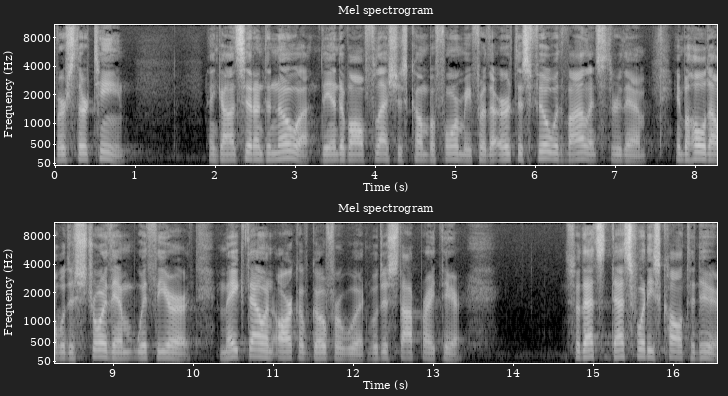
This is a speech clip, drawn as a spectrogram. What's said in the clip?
Verse 13 And God said unto Noah, The end of all flesh is come before me, for the earth is filled with violence through them. And behold, I will destroy them with the earth. Make thou an ark of gopher wood. We'll just stop right there. So that's, that's what he's called to do.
